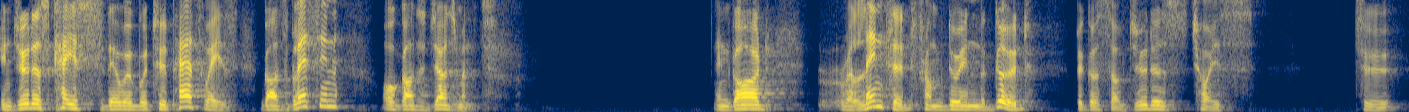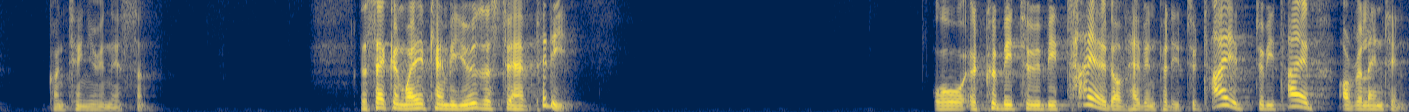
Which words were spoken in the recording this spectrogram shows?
In Judah's case, there were two pathways God's blessing or God's judgment. And God relented from doing the good because of Judah's choice to continue in their sin. The second way it can be used is to have pity. Or it could be to be tired of having pity, to, tired, to be tired of relenting.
